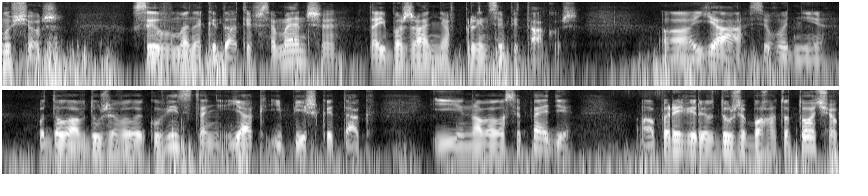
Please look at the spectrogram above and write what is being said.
Ну що ж, сил в мене кидати все менше, та й бажання, в принципі, також. Я сьогодні подолав дуже велику відстань, як і пішки, так і на велосипеді. Перевірив дуже багато точок.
